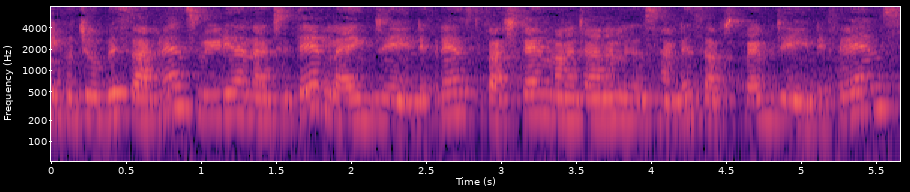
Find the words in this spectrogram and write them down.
మీకు చూపిస్తా ఫ్రెండ్స్. వీడియో నచ్చితే లైక్ చేయండి ఫ్రెండ్స్. ఫస్ట్ టైం మన ఛానల్ చూస్తుంటే సబ్స్క్రైబ్ చేయండి ఫ్రెండ్స్.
